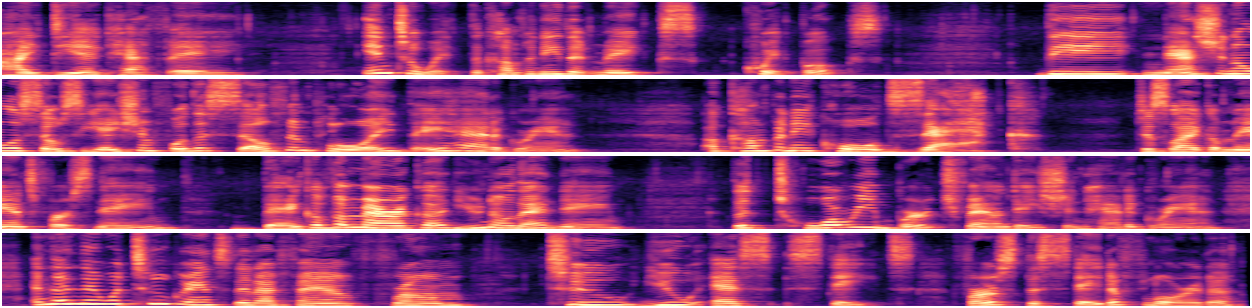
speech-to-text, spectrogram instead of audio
Idea Cafe, Intuit, the company that makes QuickBooks, the National Association for the Self Employed, they had a grant a company called Zach, just like a man's first name, Bank of America, you know that name. The Tory Burch Foundation had a grant, and then there were two grants that I found from two U.S. states. First, the state of Florida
